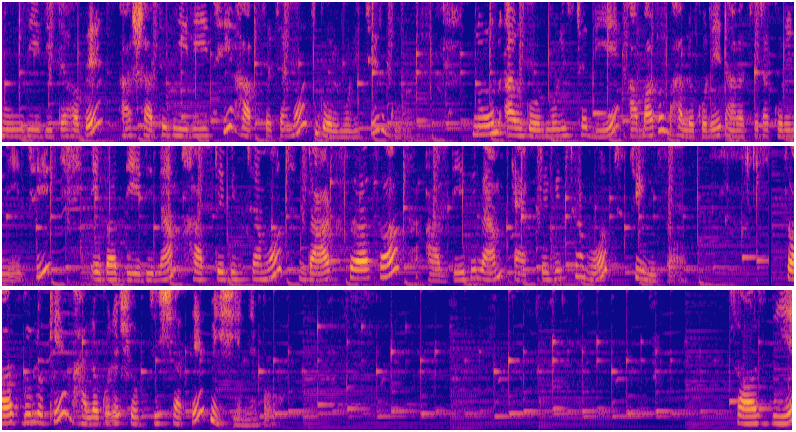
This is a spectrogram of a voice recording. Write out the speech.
নুন দিয়ে দিতে হবে। আর সাথে দিয়ে দিয়েছি হাফ চা চামচ গোলমরিচের গুঁড়ো। নুন আর গোলমরিচটা দিয়ে আবারও ভালো করে নাড়াচাড়া করে নিয়েছি। এবার দিয়ে দিলাম হাফ টেবিল চামচ ডার্ক সয়া সস আর দিয়ে দিলাম এক টেবিল চামচ চিলি সস। সসগুলোকে ভালো করে সবজির সাথে মিশিয়ে নেব। সস দিয়ে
